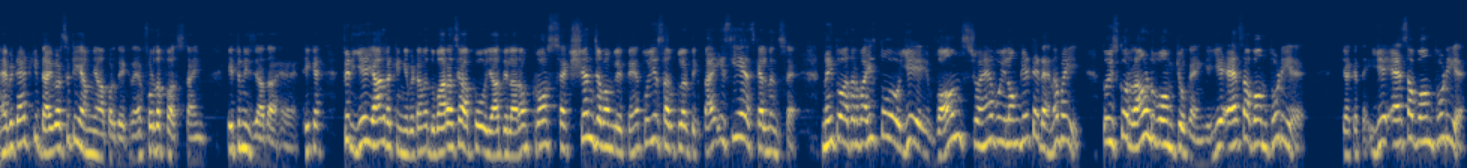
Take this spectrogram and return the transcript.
हैबिटेट की डाइवर्सिटी हम यहाँ पर देख रहे हैं फॉर द फ़र्स्ट टाइम इतनी ज़्यादा है, ठीक है? फिर ये याद रखेंगे बेटा, मैं दोबारा से आपको याद दिला रहा हूँ क्रॉस सेक्शन जब हम लेते हैं तो ये सर्कुलर दिखता है, इसलिए एस्केलमेंट्स है। नहीं तो अदरवाइज़ तो ये वर्म्स जो हैं वो इलोंगेटेड है ना भाई? तो इसको राउंड वॉर्म क्यों कहेंगे? ये ऐसा वॉर्म थोड़ी है। क्या कहते हैं? ये ऐसा वॉर्म थोड़ी है।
